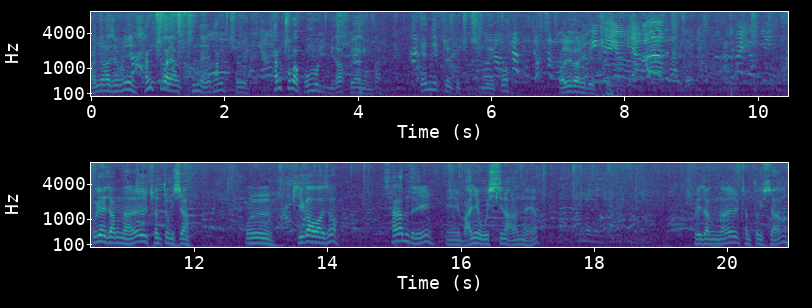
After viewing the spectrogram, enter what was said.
안녕하세요 어머니 상추가 양 좋네 상추 상추가 보물입니다. 고향입니다. 깻잎도 있고 죽순도 있고 얼갈이 배추. 구례장날 전통시장. 오늘 비가 와서 사람들이 예, 많이 오시지는 않았네요. 구례장날 전통시장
